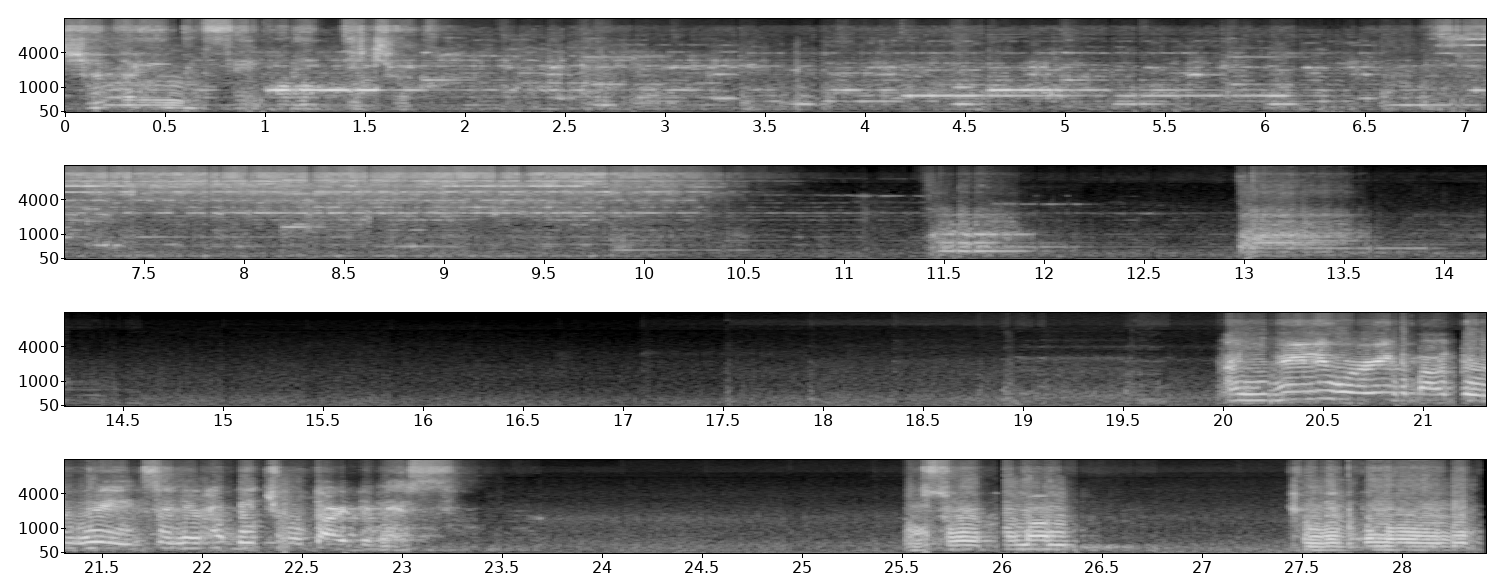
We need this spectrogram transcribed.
siya pa rin yung favorite teacher ko. I'm really worried about your grades and your habitual tardiness. Ang sorry po, Ma'am. Hindi po maulit.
